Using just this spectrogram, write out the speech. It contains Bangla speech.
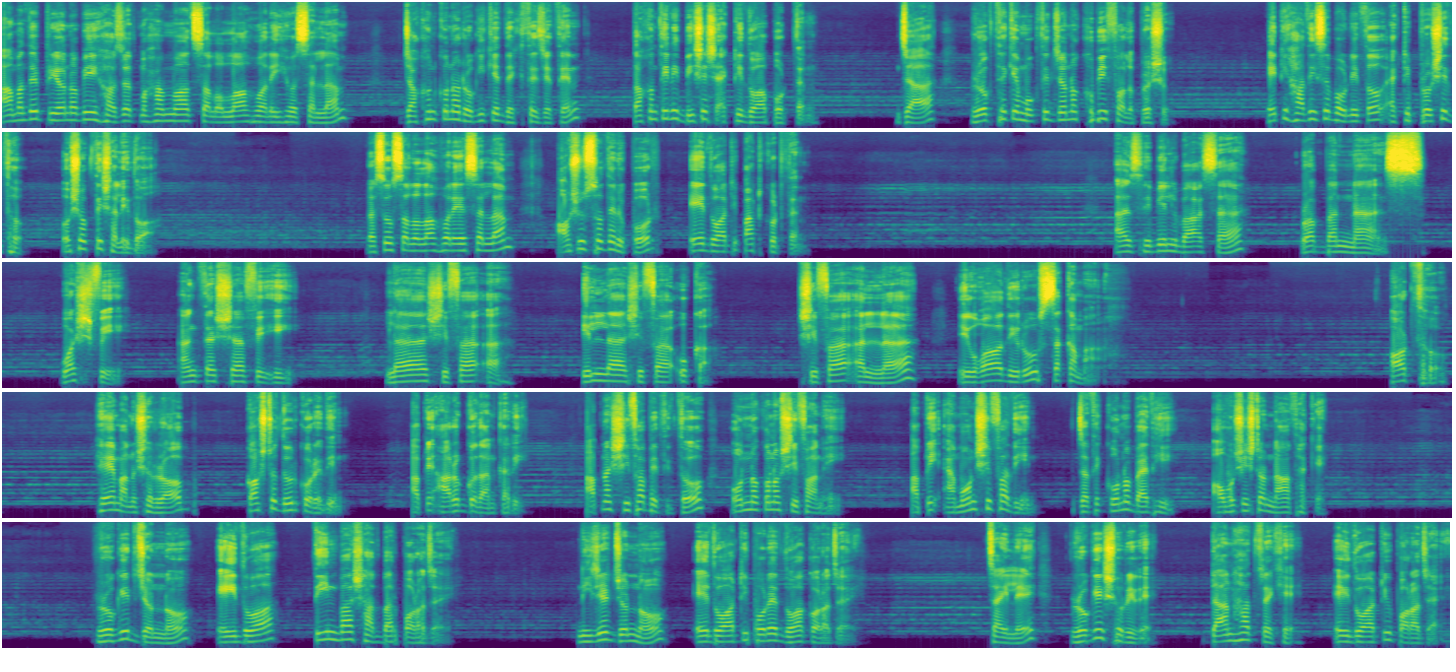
আমাদের প্রিয় নবী হজরত মোহাম্মদ সাল্লাহ যখন কোনো রোগীকে দেখতে যেতেন, তখন তিনি বিশেষ একটি দোয়া পড়তেন, যা রোগ থেকে মুক্তির জন্য খুবই ফলপ্রসূ। এটি হাদিসে বর্ণিত একটি প্রসিদ্ধ ও শক্তিশালী দোয়া। রসুল সাল্লাহ আলাইসাল্লাম অসুস্থদের উপর এই দোয়াটি পাঠ করতেন। আজহিবিল বাসা রব্বান নাস। ওয়াশফি আংতা শাফি লা শিফা ইল্লা শিফা উকা শিফা আল্লাহ ইগাদিরু সাকামা অর্থ, হে মানুষের রব, কষ্ট দূর করে দিন। আপনি আরোগ্য দানকারী। আপনার শিফা ব্যতীত অন্য কোনো শিফা নেই। আপনি এমন শিফা দিন যাতে কোনো ব্যাধি অবশিষ্ট না থাকে। রোগীর জন্য এই দোয়া তিন বা সাতবার পড়া যায়। নিজের জন্য এ দোয়াটি পরে দোয়া করা যায়। চাইলে রোগীর শরীরে ডান হাত রেখে এই দোয়াটিও পড়া যায়।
